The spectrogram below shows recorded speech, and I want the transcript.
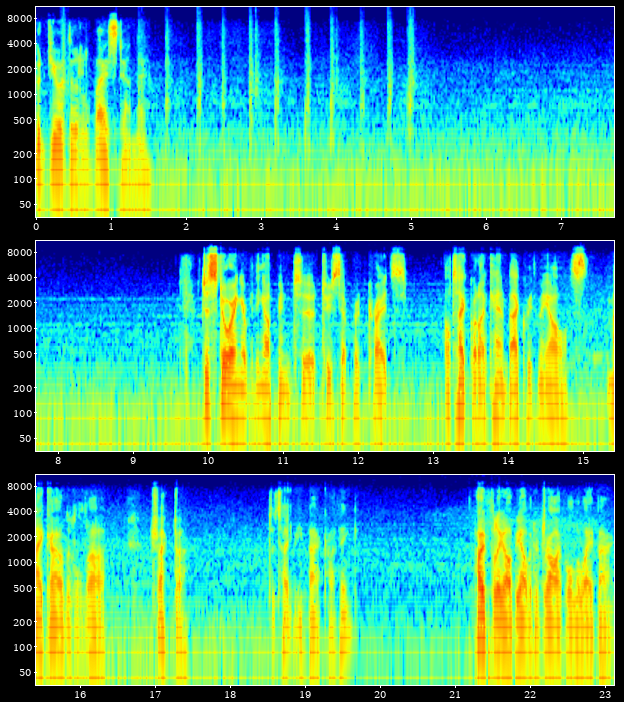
Good view of the little base down there. just storing everything up into two separate crates. I'll take what I can back with me. I'll make a little uh, tractor to take me back, I think. Hopefully I'll be able to drive all the way back.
